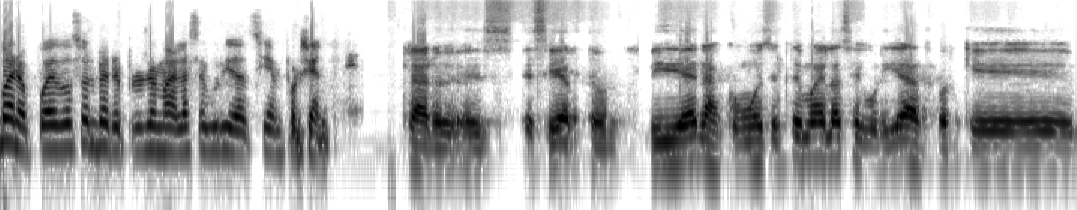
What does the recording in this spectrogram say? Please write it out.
bueno, puede resolver el problema de la seguridad 100%. Claro, es, es cierto. Viviana, ¿cómo es el tema de la seguridad? ¿Por qué,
